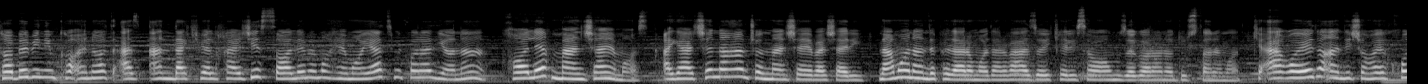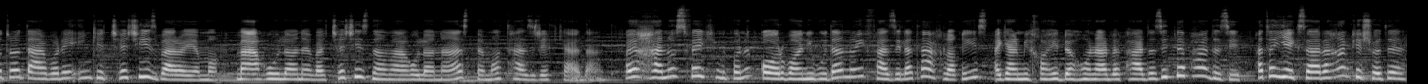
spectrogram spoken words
تا ببینیم کائنات از اندک ولخرجی سالم ما حمایت می کند یا نه. خالق منشأ ماست. اگرچه نه همچون منشأ بشری نه پدر و مادر و اعضای کلیسا و آموزگاران و دوستانمان که عقاید و اندیشه های خود را درباره اینکه چه چیز برای ما معقولانه و چه چیز نامعقولانه است به ما تزریق کردند. آیا هنوز فکر می‌کنید قربانی بودن نوعی فضیلت اخلاقی است؟ اگر می‌خواهید به هنر بپردازید بپردازید. حتی یک ذره هم که شده.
